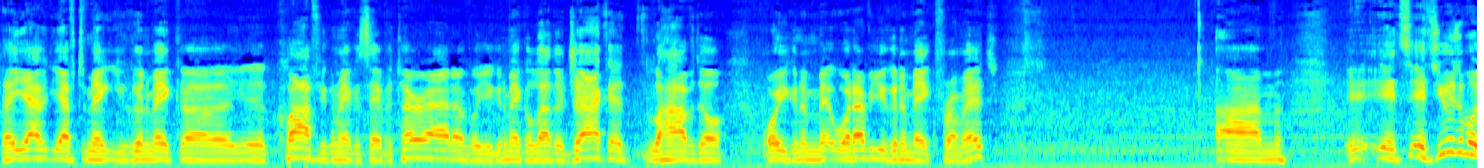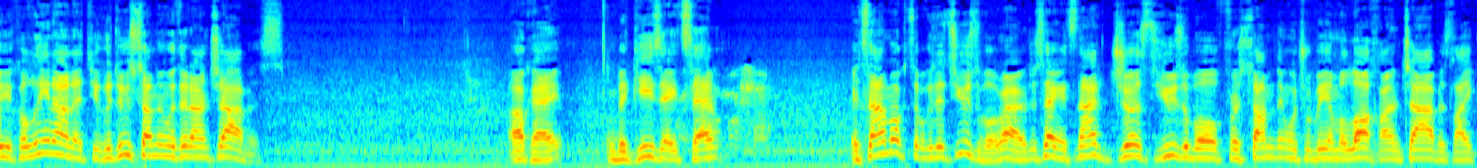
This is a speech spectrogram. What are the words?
that you have, you have to make. You're going to make a, a cloth. You can make a sefer Torah out of, or you're going to make a leather jacket lahavdil, or you're going to make whatever you're going to make from it. Um, it, it's it's usable. You can lean on it. You could do something with it on Shabbos. Okay, Begiz seven. It's not muktzah because it's usable, right? I'm just saying it's not just usable for something which would be a malach on Shabbos, like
